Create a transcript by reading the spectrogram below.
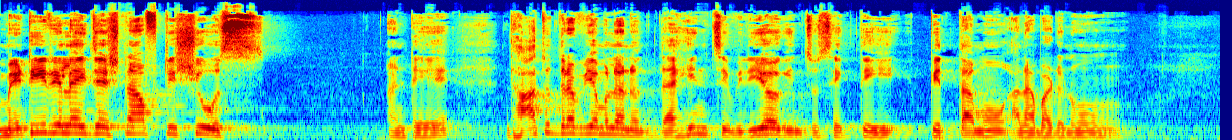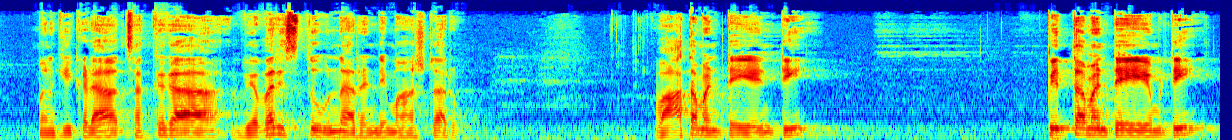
మెటీరియలైజేషన్ ఆఫ్ టిష్యూస్ అంటే ధాతు ద్రవ్యములను దహించి వినియోగించు శక్తి పిత్తము అనబడును. మనకి ఇక్కడ చక్కగా వివరిస్తూ ఉన్నారండి మాస్టారు. వాతం అంటే ఏంటి? పిత్తం అంటే ఏమిటి?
